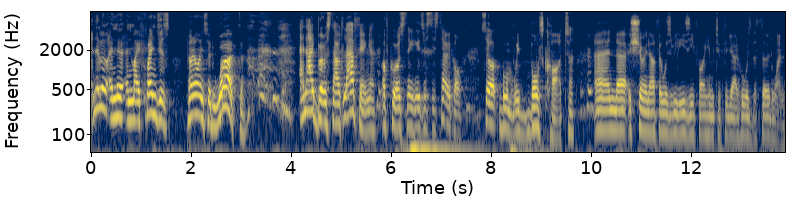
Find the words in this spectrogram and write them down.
and the, and the, and my friend just turned around and said, "What?" and I burst out laughing, of course, thinking it's just hysterical. So boom, we both caught, and uh, sure enough, it was really easy for him to figure out who was the third one.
